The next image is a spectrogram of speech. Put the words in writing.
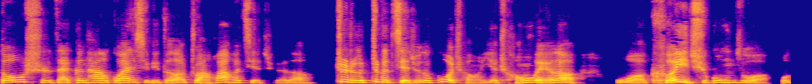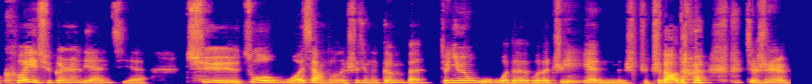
都是在跟他的关系里得到转化和解决的，这这个这个解决的过程也成为了我可以去工作，我可以去跟人连接。去做我想做的事情的根本，就因为我我的我的职业你们是知道的，就是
